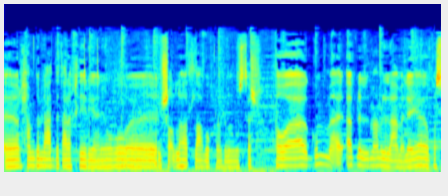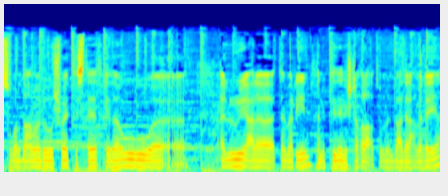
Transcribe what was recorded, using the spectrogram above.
الحمد لله عدت على خير يعني وإن شاء الله هطلع بكرة من المستشفى. هو جم قبل ما اعمل العملية بصوا برضه عملوا شوية تستات كده وقالوا لي على تمارين هنبتدي نشتغل على طول من بعد العملية.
